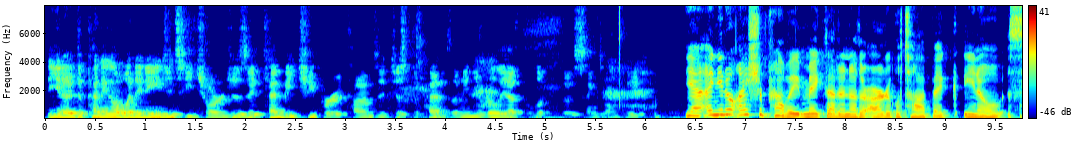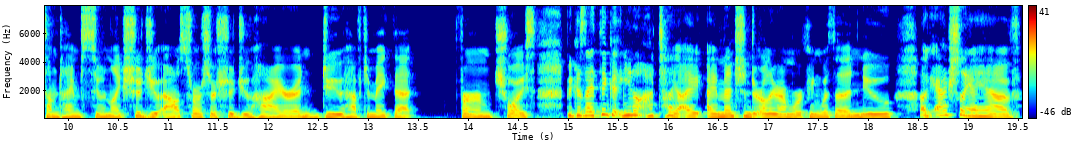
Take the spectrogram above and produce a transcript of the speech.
you know, depending on what an agency charges, it can be cheaper at times. It just depends. I mean, you really have to look at those things on paper. Yeah, and you know, I should probably make that another article topic, you know, sometime soon. Like, should you outsource or should you hire? And do you have to make that firm choice? Because I think, you know, I'll tell you, I, I mentioned earlier I'm working with a new, actually, I have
